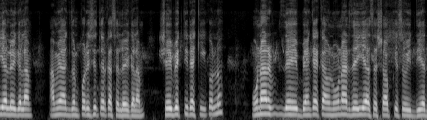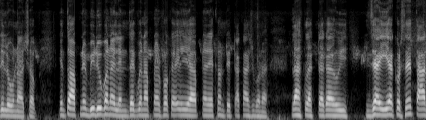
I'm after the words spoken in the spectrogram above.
ইয়া লই গেলাম, আমি একজন পরিচিতের কাছে লই গেলাম। সেই ব্যক্তিটা কি করল? ওনার যে ব্যাঙ্ক অ্যাকাউন্ট ওনার যে ইয়ে আছে সব কিছুই দিয়ে দিল ওনার সব। কিন্তু আপনি ভিডিও বানাইলেন, দেখবেন আপনার পকে ইয়ে আপনার অ্যাকাউন্টে টাকা আসবে না। লাখ লাখ টাকা ওই যা ইয়া করছে, তার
